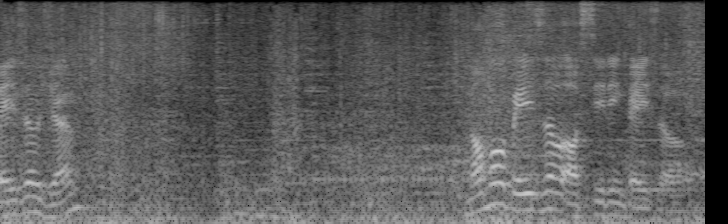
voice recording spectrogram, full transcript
Bazel gem? Normal Bazel or Seething Bazel?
